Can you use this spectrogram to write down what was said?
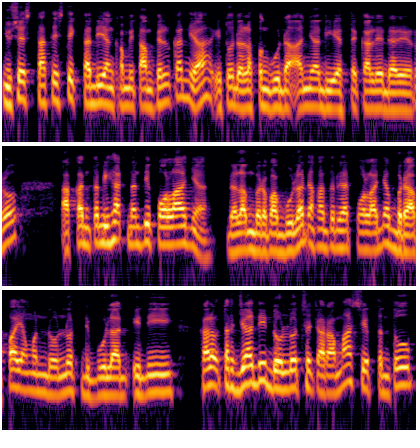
usage statistik tadi yang kami tampilkan ya itu adalah penggunaannya di FTK Ledadero akan terlihat nanti polanya. Dalam beberapa bulan akan terlihat polanya berapa yang mendownload di bulan ini. Kalau terjadi download secara masif tentu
